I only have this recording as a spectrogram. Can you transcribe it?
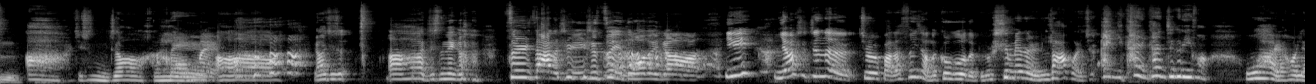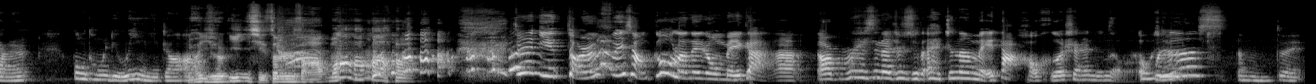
嗯啊，就是你知道很美啊，然后就是啊，就是那个滋儿喳的声音是最多的，你知道吗？因为你要是真的就是把它分享的够够的，比如说身边的人拉过来，就哎，你看你看这个地方，哇，然后两人共同留影一张啊然后，一一一起滋儿喳，哇！就是你找人分享够了那种美感、而不是现在就是觉得哎，真的美，大好河山，真的，哦、我觉得，嗯，对，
